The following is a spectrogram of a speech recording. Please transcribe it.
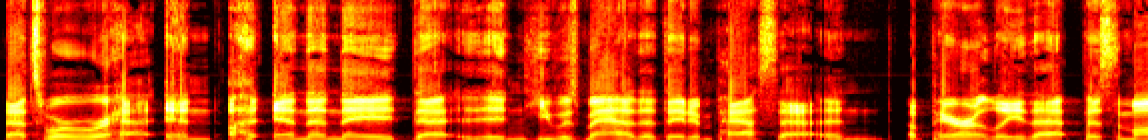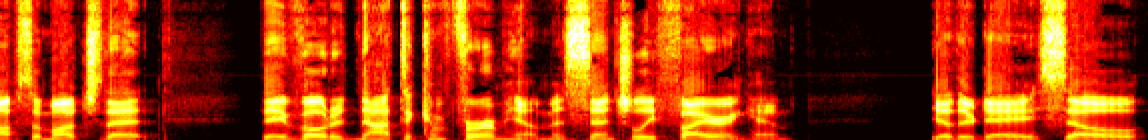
that's where we're at. And uh, and then they that and he was mad that they didn't pass that. And apparently that pissed him off so much that they voted not to confirm him essentially firing him the other day. So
